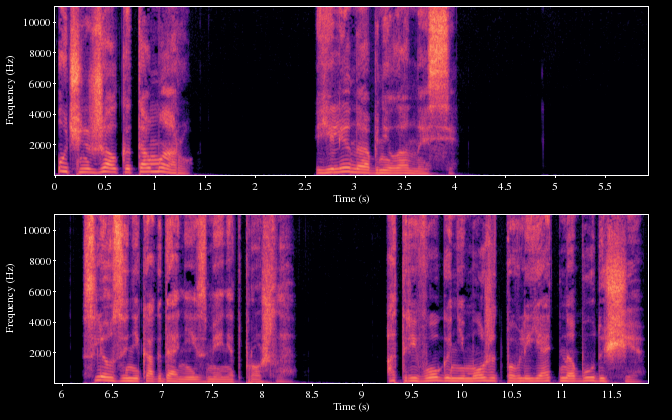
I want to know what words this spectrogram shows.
очень жалко Тамару». Елена обняла Несси. Слезы никогда не изменят прошлое. А тревога не может повлиять на будущее.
